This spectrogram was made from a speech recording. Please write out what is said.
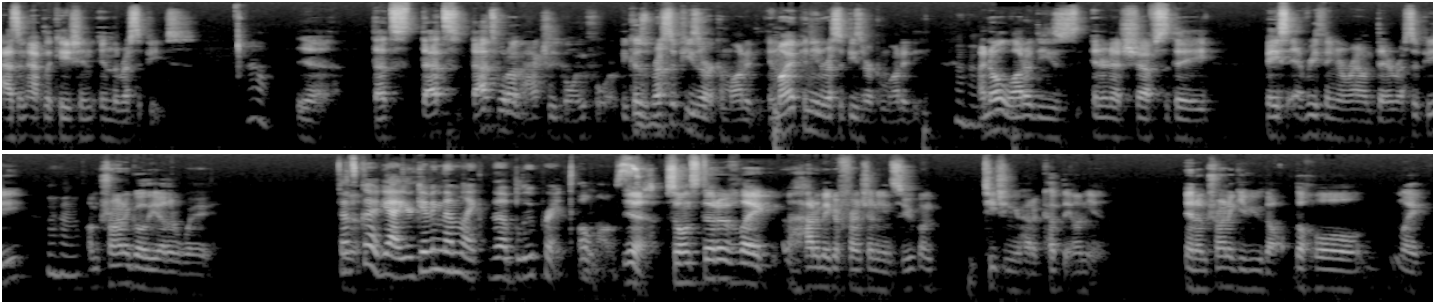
as an application in the recipes. Oh. Yeah. That's that's that's what I'm actually going for because Mhm. recipes are a commodity. In my opinion, recipes are a commodity. Mhm. I know a lot of these internet chefs they base everything around their recipe. Mhm. I'm trying to go the other way. That's Yeah. good. Yeah, you're giving them like the blueprint almost. Yeah. So instead of like how to make a French onion soup, I'm teaching you how to cut the onion, and I'm trying to give you the the whole like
